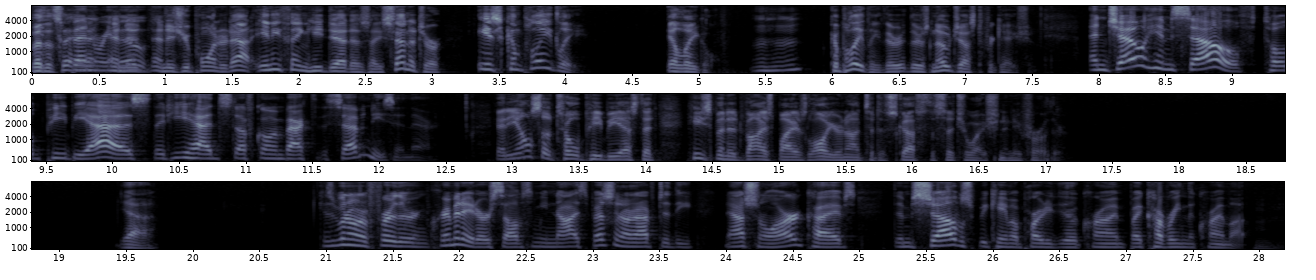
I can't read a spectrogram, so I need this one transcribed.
but It's the been thing, and, and, removed. and as you pointed out, anything he did as a senator is completely illegal. Mm-hmm. Completely. There, there's no justification. And Joe himself told PBS that he had stuff going back to the 70s in there. And he also told PBS that he's been advised by his lawyer not to discuss the situation any further. Yeah. Because we don't want to further incriminate ourselves. I mean, not especially not after the National Archives themselves became a party to the crime by covering the crime up. Mm-hmm.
